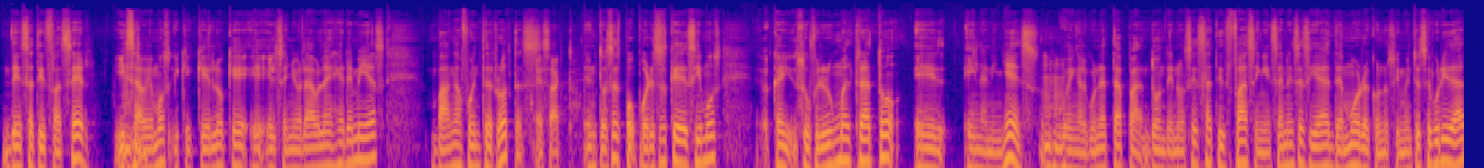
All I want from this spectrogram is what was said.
de satisfacer. Y sabemos y que qué es lo que eh, el Señor habla en Jeremías, van a fuentes rotas. Exacto. Entonces, por, eso es que decimos, okay, sufrir un maltrato eh, en la niñez o en alguna etapa donde no se satisfacen esas necesidades de amor, reconocimiento y seguridad,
